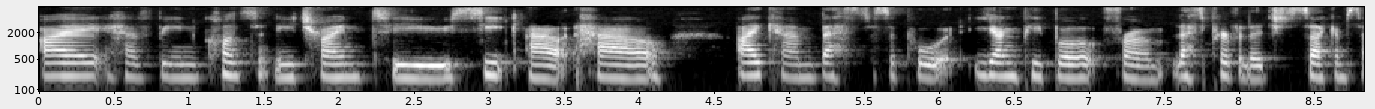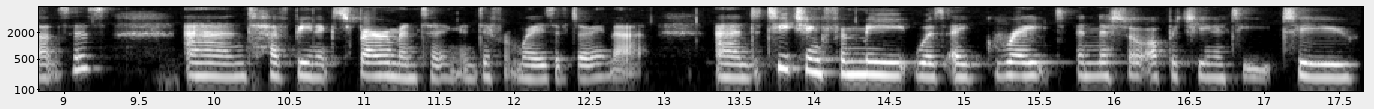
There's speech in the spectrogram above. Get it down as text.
I have been constantly trying to seek out how I can best support young people from less privileged circumstances and have been experimenting in different ways of doing that. And teaching for me was a great initial opportunity to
